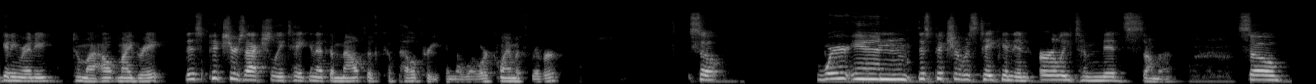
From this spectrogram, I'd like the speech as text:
getting ready to out migrate. This picture is actually taken at the mouth of Cappell Creek in the lower Klamath River. So we're in, this picture was taken in early to mid-summer. So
